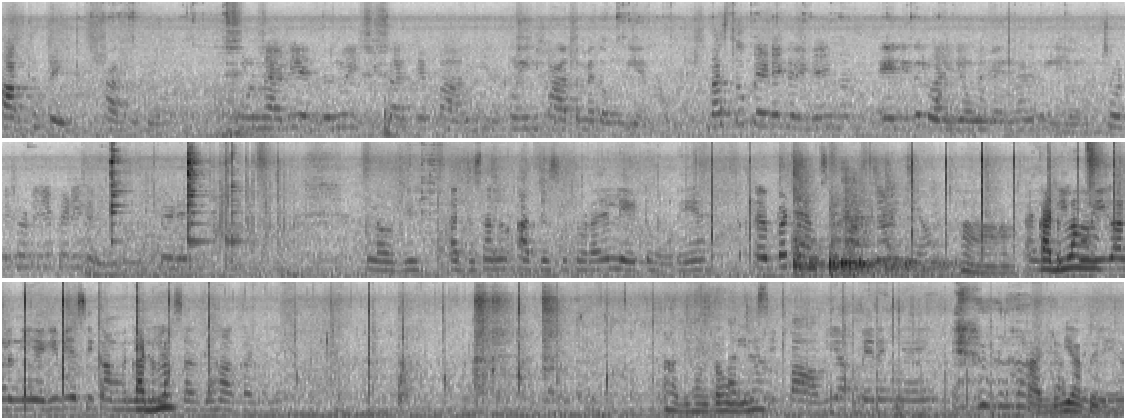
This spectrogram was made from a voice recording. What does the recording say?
ਹੱਥ ਤੇ। ਹੱਥ ਤੇ। ਹੁਣ ਮੈਂ ਵੀ ਇੱਧਰ ਨੂੰ ਇੱਕ ਇੱਕ ਕਰਕੇ ਪਾ ਰਹੀ ਹਾਂ। ਕੋਈ ਨਹੀਂ ਪਾ ਤਾਂ ਮੈਂ ਦਊਂਗੀ ਇਹਨੂੰ। ਬਸ ਤੂੰ ਪੇੜੇ ਕਰੀ ਜਾਈਂ। ਇਹਦੀ ਤਾਂ ਲੋੜ ਨਹੀਂ ਹੋਵੇ ਇਹਨਾਂ ਥੱਲੇ ਜਾਣਾ ਛੋਟੇ ਛੋਟੇ ਜਿਹੇ ਪੇੜੇ ਕਰੀ ਪੇੜੇ। ਲਓ ਜੀ ਅੱਜ ਸਾਨੂੰ ਅੱਜ ਅਸੀਂ ਥੋੜਾ ਜਿਹਾ ਲੇਟ ਹੋ ਰਹੇ ਆ ਪਰ ਟਾਈਮ ਸਿਰ ਪਹੁੰਚ ਜਾਣਗੀਆਂ। ਹਾਂ ਕੱਢ ਲਾਂ। ਕੋਈ ਗੱਲ ਨਹੀਂ ਹੈਗੀ ਵੀ ਅਸੀਂ ਕੰਮ ਨਹੀਂ ਕਰ ਸਕਦੇ। ਹਾਂ ਕੱਢ ਲੈ। ਅੱਜ ਹੁਣ ਤਾਂ ਹੋ ਅੱਜ ਗਈ ਨਾ। ਅਸੀਂ ਪਾ ਵੀ ਆਪੇ ਰਹੀਆਂ ਏ। ਕੱਢ ਵੀ ਆਪੇ ਰਹੇ ਆ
